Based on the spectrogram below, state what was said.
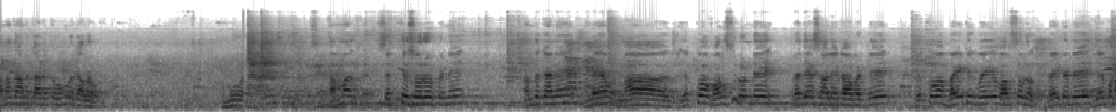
అన్నదాన కార్యక్రమములు కలవు. అమ్మ శక్తి స్వరూపిణి. అందుకని మేము మా ఎక్కువ వలసలుండే ప్రదేశాలే కాబట్టి ఎక్కువ బయటికి పోయి వలసలు బయట పోయి జీవన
